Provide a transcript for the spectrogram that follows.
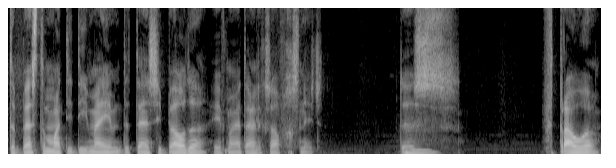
De beste mattie die mij in detentie belde, heeft mij uiteindelijk zelf gesnitcht. Dus vertrouwen,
